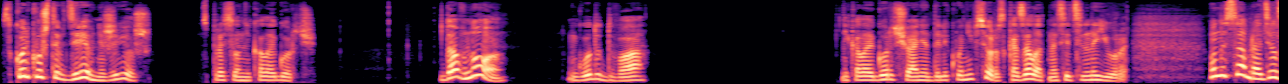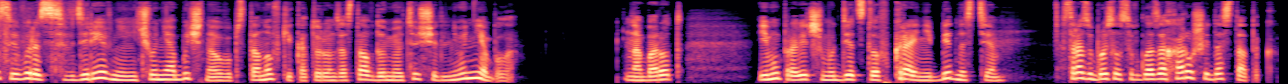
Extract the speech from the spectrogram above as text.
«Сколько уж ты в деревне живешь?» — спросил Николай Горч. «Давно. Года два». Николай Горчу Аня далеко не все рассказала относительно Юры. Он и сам родился и вырос в деревне, и ничего необычного в обстановке, которую он застал в доме у тещи, для него не было. Наоборот, ему, проведшему детство в крайней бедности, сразу бросился в глаза хороший достаток.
